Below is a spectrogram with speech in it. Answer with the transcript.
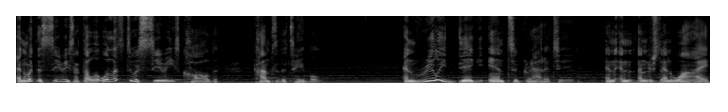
And with the series, I thought, well, well let's do a series called Come to the Table and really dig into gratitude and, and understand why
